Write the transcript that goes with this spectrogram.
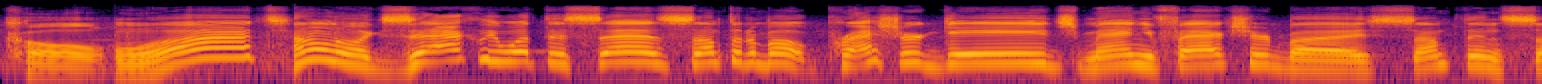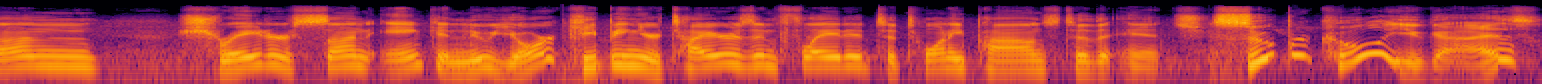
Co. What? I don't know exactly what this says. Something about pressure gauge manufactured by something Sun. Schrader Son Inc. in New York, keeping your tires inflated to 20 pounds to the inch. Super cool, you guys.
